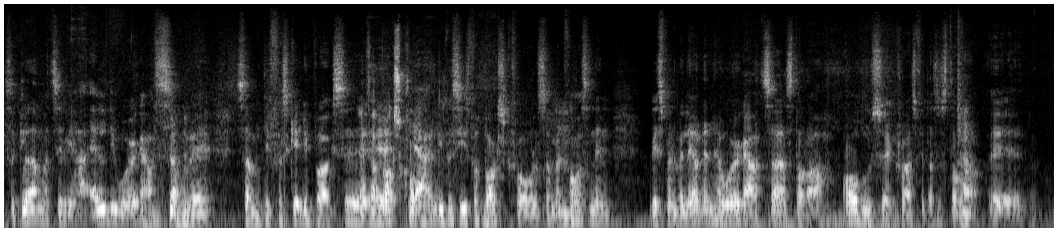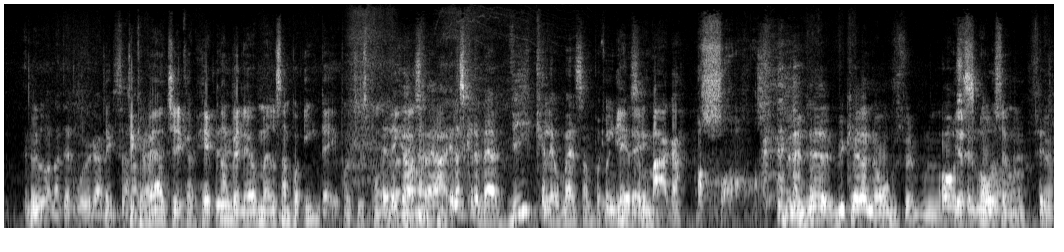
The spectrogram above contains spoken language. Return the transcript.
så glæder jeg mig til, at vi har alle de workouts, som, øh, som de forskellige bokse... Ja, fra øh, box crawl. Ja, lige præcis fra box crawl, så man Mm. får sådan en... Hvis man vil lave den her workout, så står der Aarhus øh, CrossFit, og så står Ja. der øh, nede under den workout. Det, det kan være, at Jacob Hebner Det- vil lave dem alle sammen på en dag på et tidspunkt. Ja, det eller kan også noget. være. Ellers kan det være, at vi kan lave dem alle sammen på, På en en dag, dag. som makker. Men den hedder, vi kalder den Aarhus 500. Aarhus Yes, 500. Aarhus 500. Fedt. Ja.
